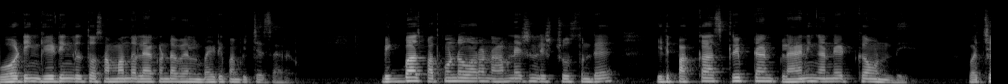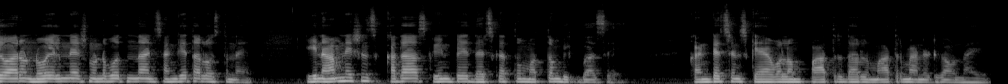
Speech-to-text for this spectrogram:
ఓటింగ్ గీటింగ్లతో సంబంధం లేకుండా వీళ్ళని బయటికి పంపించేశారు. బిగ్ బాస్ పదకొండో వారం నామినేషన్ లిస్ట్ చూస్తుంటే ఇది పక్కా స్క్రిప్ట్ అండ్ ప్లానింగ్ అన్నట్టుగా ఉంది. వచ్చే వారం నో ఎలిమినేషన్ ఉండబోతుందా అని సంకేతాలు వస్తున్నాయి. ఈ నామినేషన్స్ కథ స్క్రీన్ ప్లే దర్శకత్వం మొత్తం బిగ్ బాసే. కంటెస్టెంట్స్ కేవలం పాత్రధారులు మాత్రమే అన్నట్టుగా ఉన్నాయి.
